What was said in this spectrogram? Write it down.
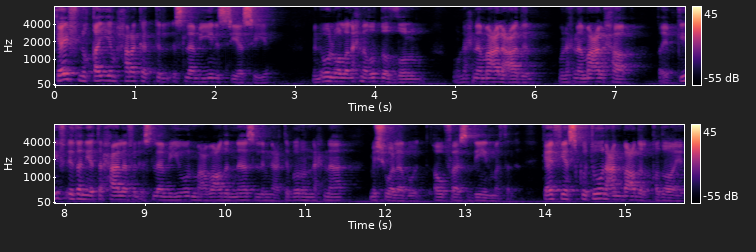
كيف نقيم حركة الإسلاميين السياسية؟ بنقول والله نحن ضد الظلم ونحن مع العدل ونحن مع الحق. طيب كيف إذا يتحالف الإسلاميون مع بعض الناس اللي بنعتبرهم نحن مش ولا بد أو فاسدين مثلا؟ كيف يسكتون عن بعض القضايا؟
